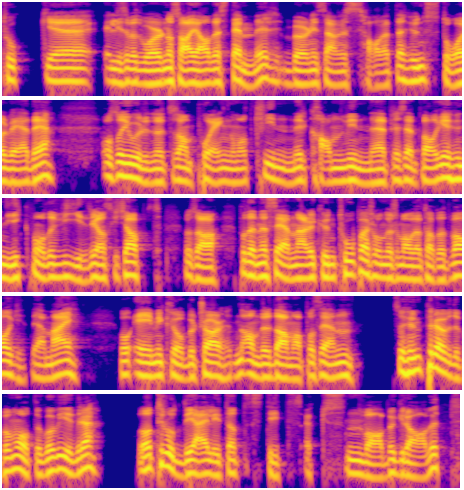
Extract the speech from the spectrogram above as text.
tok eh, Elizabeth Warren og sa ja, det stemmer, Bernie Sanders sa dette, hun står ved det. Og så gjorde hun et sånt poeng om at kvinner kan vinne presidentvalget. Hun gikk på en måte videre ganske kjapt og sa på denne scenen er det kun to personer som aldri har tapt et valg. Det er meg og Amy Klobuchar, den andre dama på scenen. Så hun prøvde på en måte å gå videre. Og da trodde jeg litt at stridsøksen var begravet.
